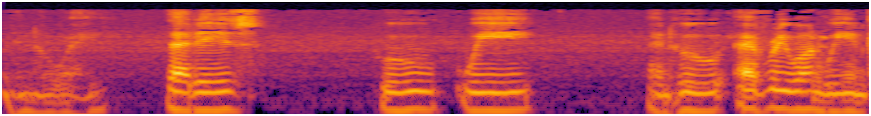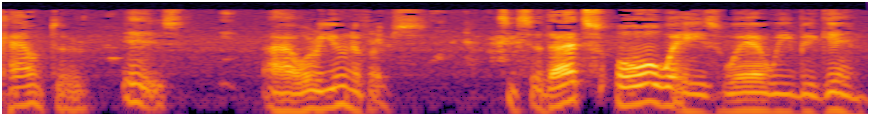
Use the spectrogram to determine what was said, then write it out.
in a way, that is who we and who everyone we encounter is, our universe. See, so that's always where we begin.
